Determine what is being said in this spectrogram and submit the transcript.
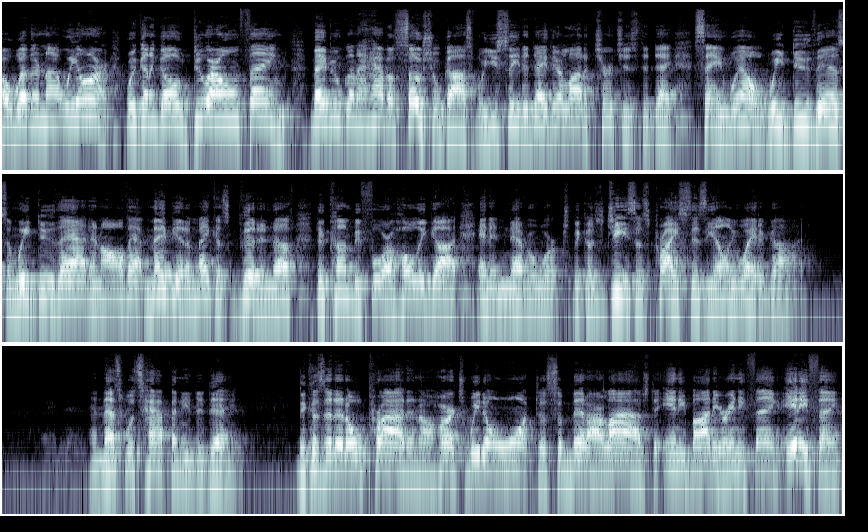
or whether or not we aren't. We're going to go do our own thing. Maybe we're going to have a social gospel. You see today, there are a lot of churches today saying, well, we do this and we do that and all that. Maybe it'll make us good enough to come before a holy God. And it never works because Jesus Christ is the only way to God. Amen. And that's what's happening today. Because of that old pride in our hearts, we don't want to submit our lives to anybody or anything, anything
